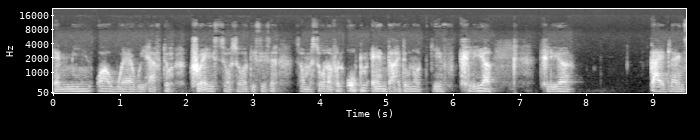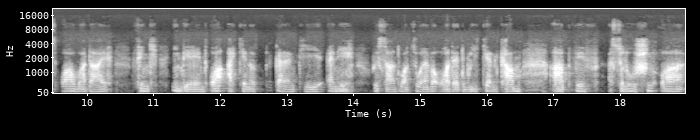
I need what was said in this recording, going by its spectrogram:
can mean or where we have to trace. So so this is a, some sort of an open end. I do not give clear clear guidelines or what I think in the end, or I cannot guarantee any result whatsoever, or that we can come up with a solution or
